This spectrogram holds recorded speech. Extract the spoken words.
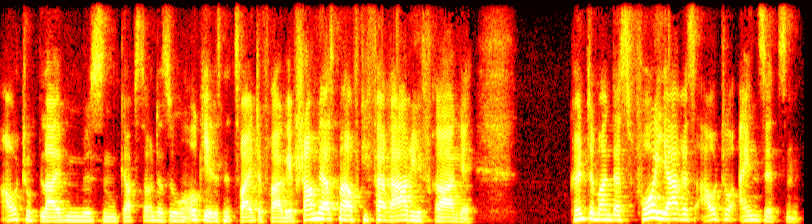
Auto bleiben müssen. Gab es da Untersuchungen? Okay, das ist eine zweite Frage. Schauen wir erstmal auf die Ferrari-Frage. Könnte man das Vorjahresauto einsetzen?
